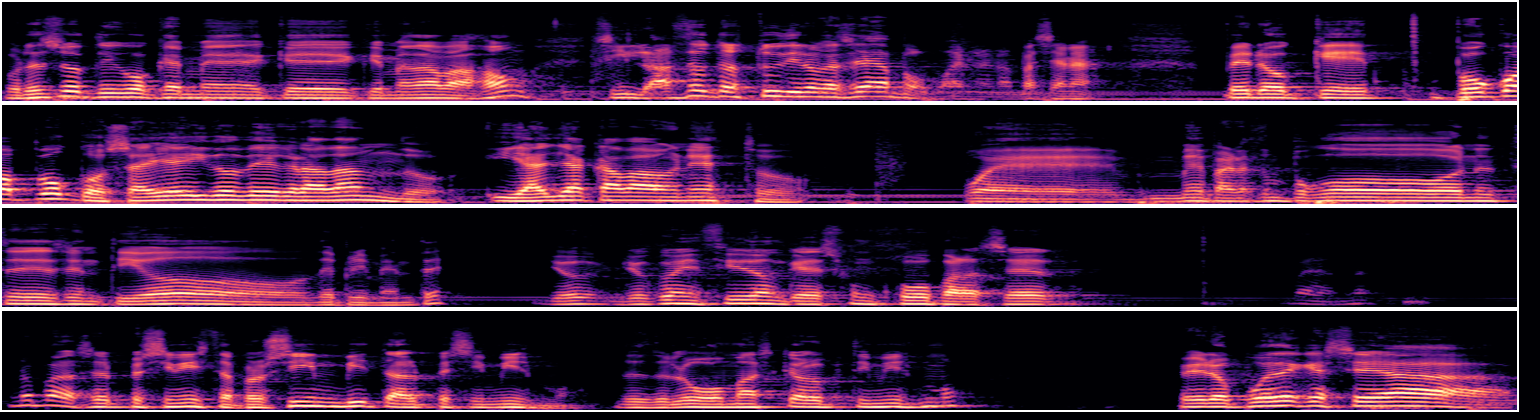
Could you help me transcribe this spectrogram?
Por eso te digo que me, que- que me da bajón. Si lo hace otro estudio lo que sea, pues bueno, no pasa nada. Pero que poco a poco se haya ido degradando y haya acabado en esto, pues me parece un poco en este sentido deprimente. Yo, yo coincido en que es un juego para ser. No, para ser pesimista, pero sí invita al pesimismo. Desde luego, más que al optimismo. Pero puede que sea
